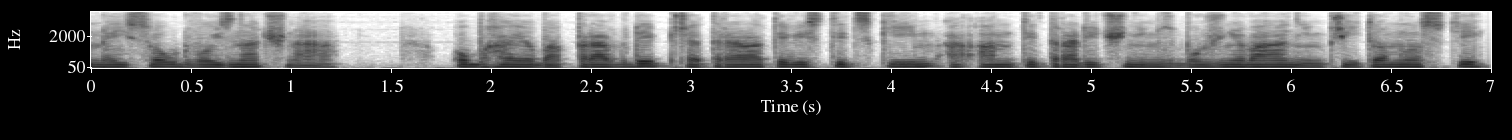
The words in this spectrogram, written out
nejsou dvojznačná. Obhajoba pravdy před relativistickým a antitradičním zbožňováním přítomnosti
